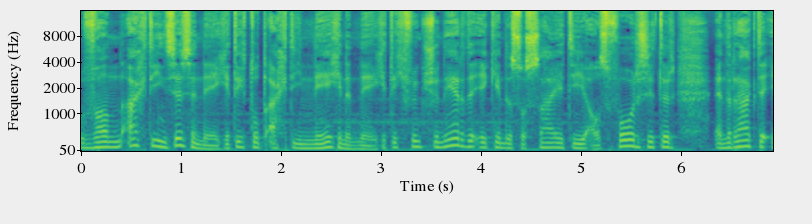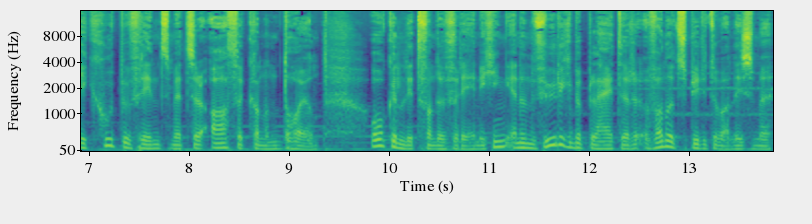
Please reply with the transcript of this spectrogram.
Van 1896 tot 1899 functioneerde ik in de Society als voorzitter en raakte ik goed bevriend met Sir Arthur Conan Doyle, ook een lid van de vereniging en een vurig bepleiter van het spiritualisme,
